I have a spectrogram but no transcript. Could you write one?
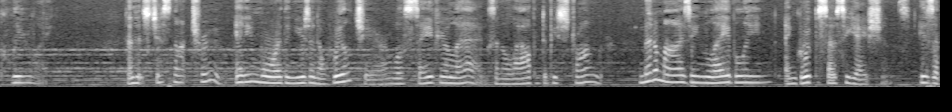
clearly. And it's just not true, any more than using a wheelchair will save your legs and allow them to be stronger. Minimizing labeling and group associations is a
